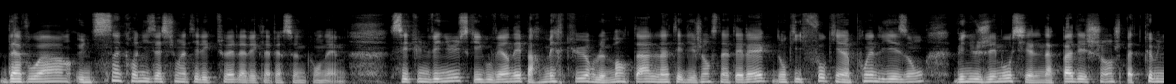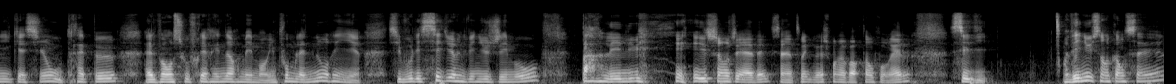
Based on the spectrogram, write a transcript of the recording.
d'avoir une synchronisation intellectuelle avec la personne qu'on aime. C'est une Vénus qui est gouvernée par Mercure, le mental, l'intelligence, l'intellect, donc il faut qu'il y ait un point de liaison. Vénus Gémeaux, si elle n'a pas d'échange, pas de communication, ou très peu, elle va en souffrir énormément. Il faut me la nourrir. Si vous voulez séduire une Vénus Gémeaux, parlez-lui et échangez avec, c'est un truc vachement important pour elle, c'est dit. Vénus en cancer,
